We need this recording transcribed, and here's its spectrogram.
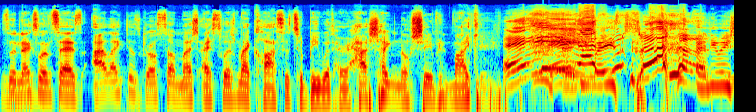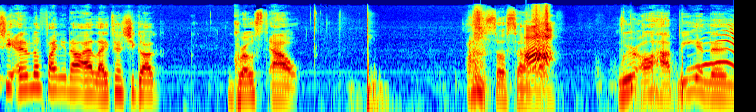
So the next one says, "I like this girl so much, I switched my classes to be with her." Hashtag no shame in my game. Hey, Anyways, anyway, she ended up finding out I liked her. and She got grossed out. I'm so sorry. Ah! We were all happy, and then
